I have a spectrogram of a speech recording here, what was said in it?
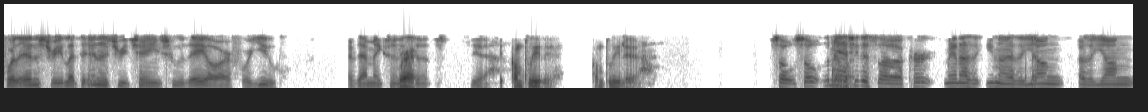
for the industry. Let the industry change who they are for you, if that makes any Right. sense. Yeah. Completely. Completely. Yeah. So so let me ask you this, uh, Kirk, man, as a you know, as a young as a young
